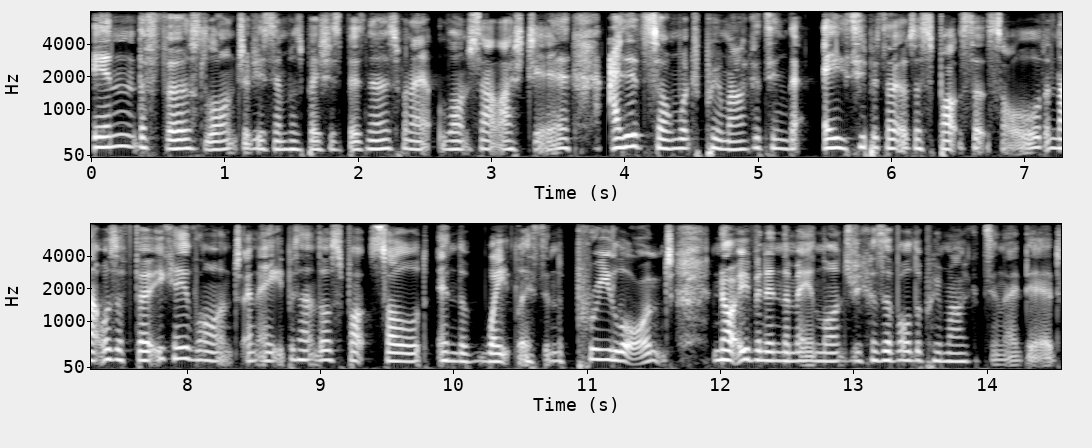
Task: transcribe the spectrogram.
In the first launch of your Simple Spacious business, when I launched that last year, I did so much pre marketing that 80% of the spots that sold, and that was a 30K launch, and 80% of those spots sold in the waitlist, in the pre launch, not even in the main launch because of all the pre marketing I did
